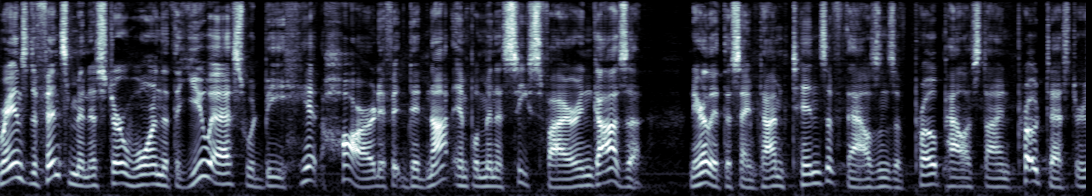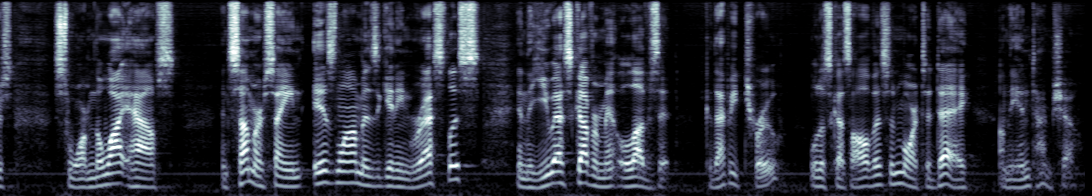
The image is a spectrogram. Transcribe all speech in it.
Iran's defense minister warned that the U.S. would be hit hard if it did not implement a ceasefire in Gaza. Nearly at the same time, tens of thousands of pro Palestine protesters swarmed the White House. And some are saying Islam is getting restless and the U.S. government loves it. Could that be true? We'll discuss all this and more today on the End Time Show.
